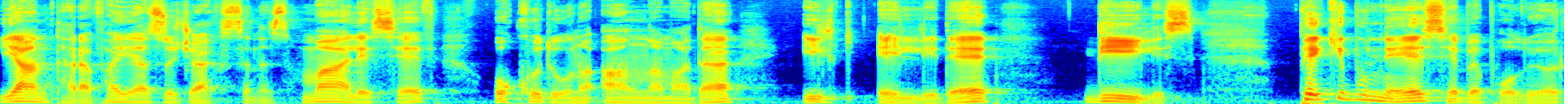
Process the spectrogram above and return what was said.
yan tarafa yazacaksınız. Maalesef okuduğunu anlamada ilk 50'de değiliz. Peki bu neye sebep oluyor?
